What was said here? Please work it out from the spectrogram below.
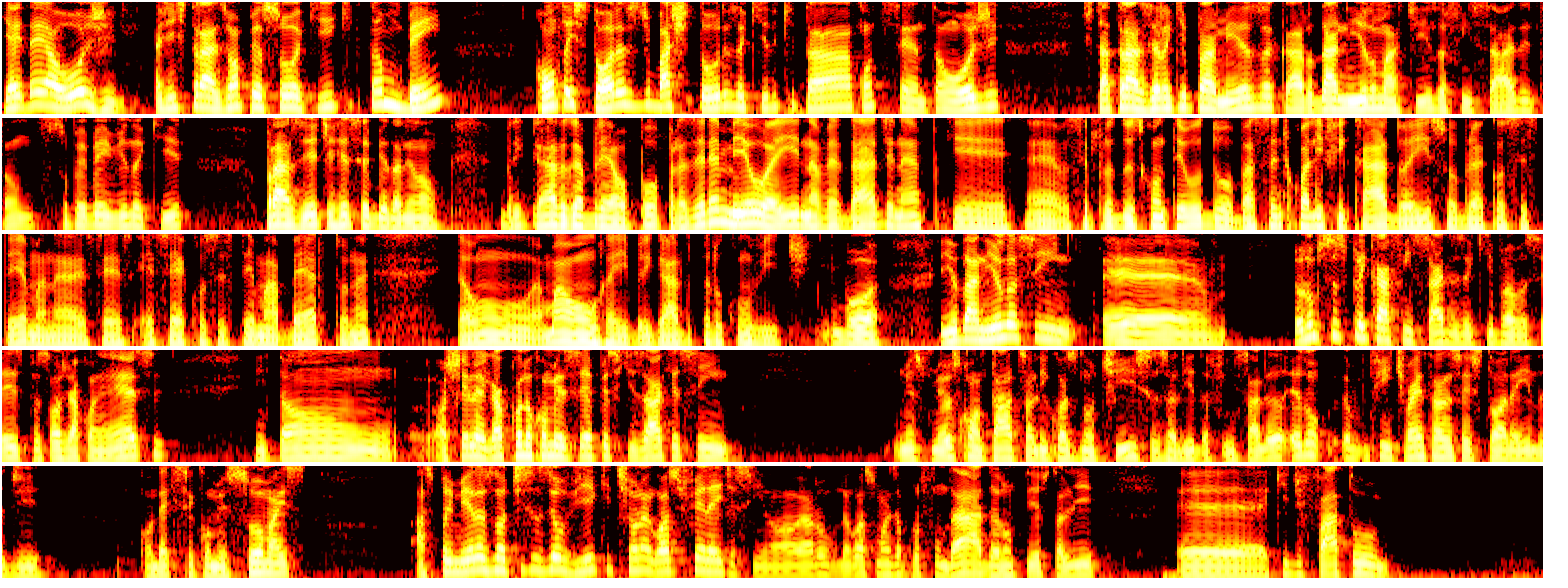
E a ideia hoje é a gente trazer uma pessoa aqui que também conta histórias de bastidores aqui do que está acontecendo. Então hoje está trazendo aqui para a mesa, cara, o Danilo Martins da Finside. Então, super bem-vindo aqui. Prazer te receber, Danilão. Obrigado, Gabriel. Pô, prazer é meu aí, na verdade, né? Porque é, você produz conteúdo bastante qualificado aí sobre o ecossistema, né? Esse, esse ecossistema aberto, né? Então, é uma honra aí. Obrigado pelo convite. Boa. E o Danilo, assim, é... eu não preciso explicar Finsiders aqui para vocês, o pessoal já conhece. Então, eu achei legal quando eu comecei a pesquisar que, assim, meus primeiros contatos ali com as notícias ali da FinSide, eu, eu não, enfim, a gente vai entrar nessa história ainda de quando é que você começou, mas as primeiras notícias eu via que tinha um negócio diferente, assim, não, era um negócio mais aprofundado, era um texto ali é, que de fato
